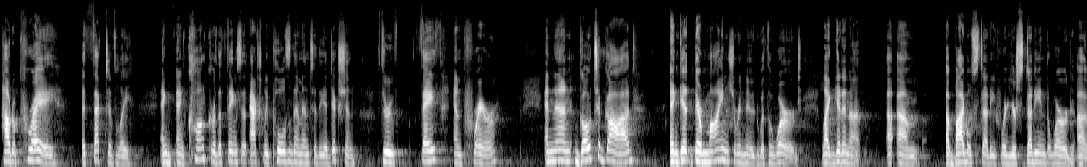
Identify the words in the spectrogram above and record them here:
how to pray effectively and, and conquer the things that actually pulls them into the addiction through faith and prayer and then go to god and get their minds renewed with the word like get in a, a, um, a bible study where you're studying the word uh,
